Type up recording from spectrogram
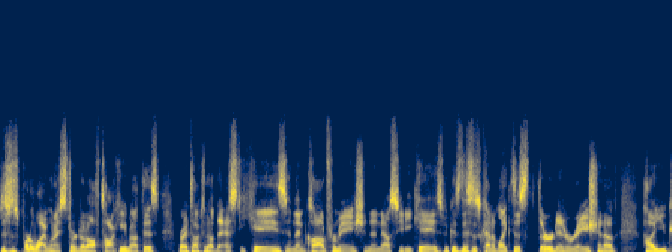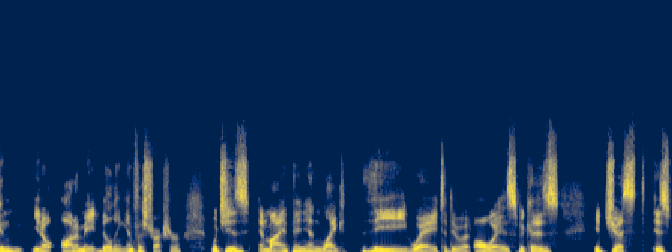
this is part of why when I started off talking about this, where I talked about the SDKs and then CloudFormation and now CDKs, because this is kind of like this third iteration of how you can, you know, automate building infrastructure, which is, in my opinion, like the way to do it always, because it just is,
